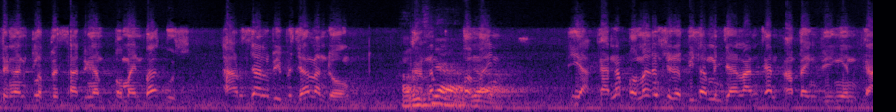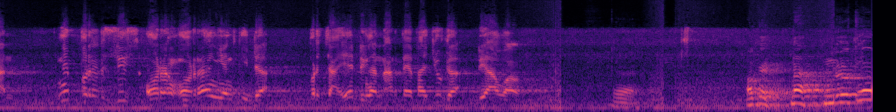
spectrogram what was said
dengan klub besar dengan pemain bagus harusnya lebih berjalan dong Harusnya, karena pemain ya. iya karena pemain sudah bisa menjalankan apa yang diinginkan ini persis orang-orang yang tidak percaya dengan Arteta juga di awal Ya. Oke, nah menurut lo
